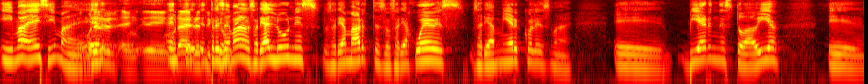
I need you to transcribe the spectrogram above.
Y, mae, sí, mae. En hora el- de- en- en hora de entre, entre restricción. semana los haría lunes, los haría martes, los haría jueves, los haría miércoles, mae. Eh, viernes todavía. Eh,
